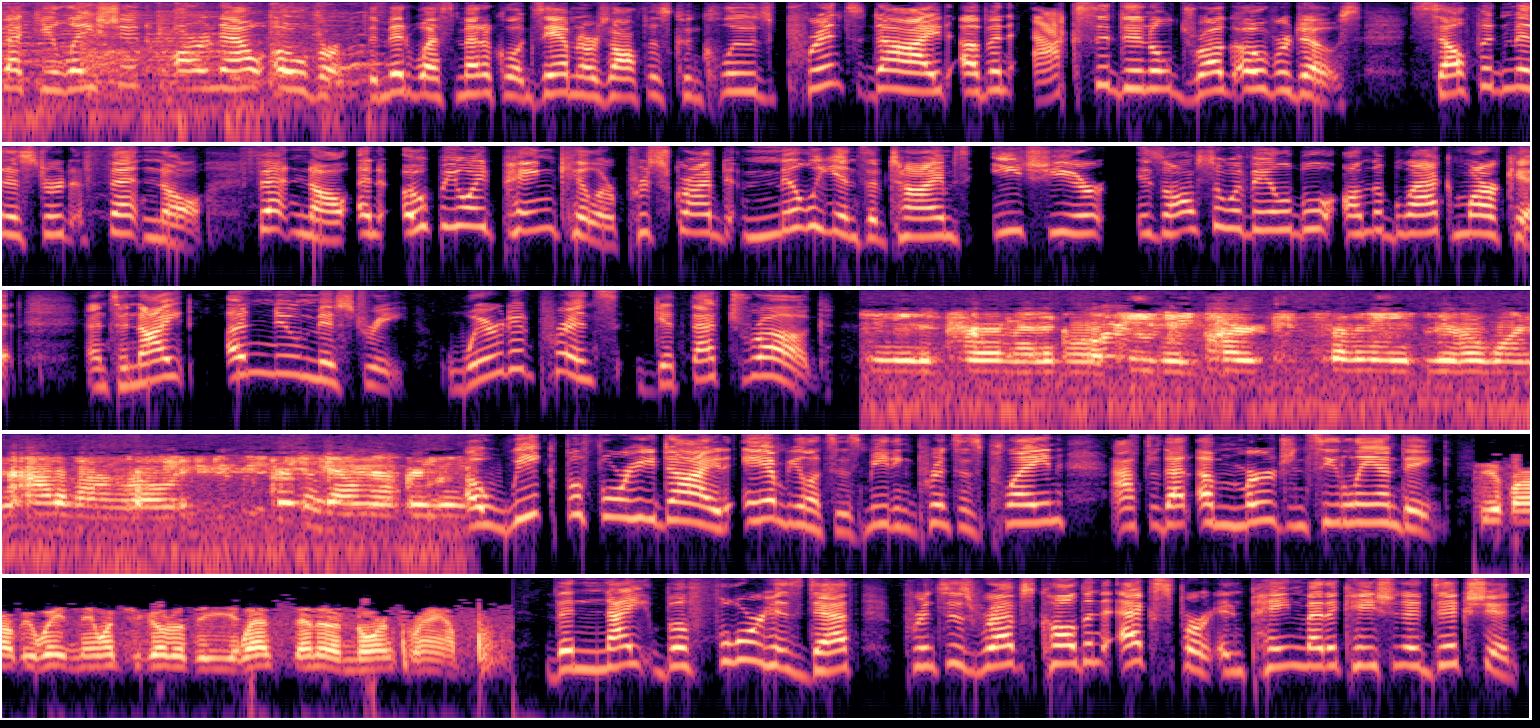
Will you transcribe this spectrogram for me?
Speculation are now over. The Midwest Medical Examiner's Office concludes Prince died of an accidental drug overdose, self administered fentanyl. Fentanyl, an opioid painkiller prescribed millions of times each year, is also available on the black market. And tonight, a new mystery. Where did Prince get that drug? You need a paramedic at PJ Park, 7801 Audubon Road. Person down not breathing. A week before he died, ambulances meeting Prince's plane after that emergency landing. CFR will be waiting. They want you to go to the west end of North Ramp. The night before his death, Prince's reps called an expert in pain medication addiction.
